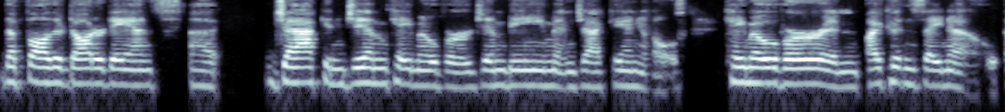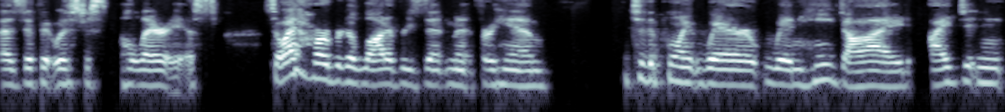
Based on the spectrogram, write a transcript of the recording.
the father daughter dance. Uh, Jack and Jim came over, Jim Beam and Jack Daniels came over, and I couldn't say no, as if it was just hilarious. So I harbored a lot of resentment for him to the point where when he died, I didn't,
